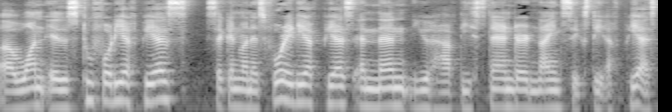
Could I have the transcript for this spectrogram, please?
Uh, one is 240 fps second one is 480 fps and then you have the standard 960 fps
